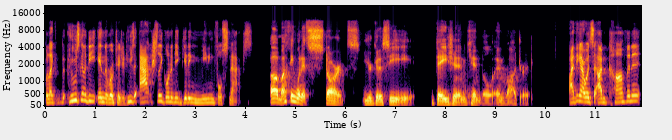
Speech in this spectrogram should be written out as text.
but like who's going to be in the rotation? Who's actually going to be getting meaningful snaps? Um, I think when it starts, you're going to see Daijun, Kendall, and Roderick. I think I would say I'm confident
